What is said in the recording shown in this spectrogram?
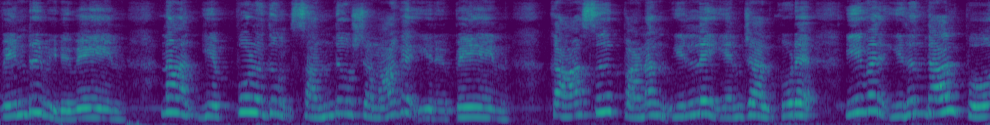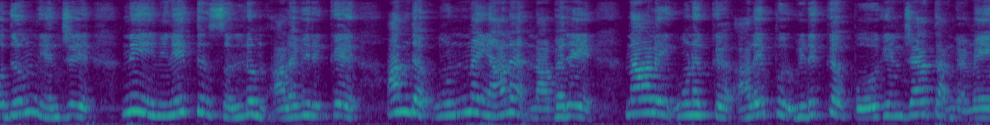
வென்று விடுவேன் நான் எப்பொழுதும் சந்தோஷமாக இருப்பேன். காசு பணம் இல்லை என்றால் கூட இவர் இருந்தால் போதும் என்று நீ நினைத்து சொல்லும் அளவிற்கு அந்த உண்மையான நபரே நாளை உனக்கு அழைப்பு விடுக்க போகின்றார் தங்கமே.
